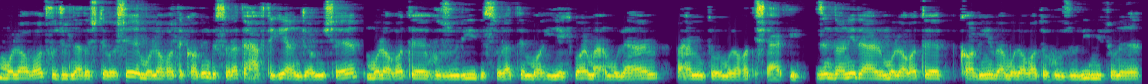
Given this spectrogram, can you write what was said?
ملاقات وجود نداشته باشه ملاقات کابین به صورت هفتگی انجام میشه. ملاقات حضوری به صورت ماهی یک بار معمولا و همینطور ملاقات شرعی. زندانی در ملاقات کابین و ملاقات حضوری می‌تونه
